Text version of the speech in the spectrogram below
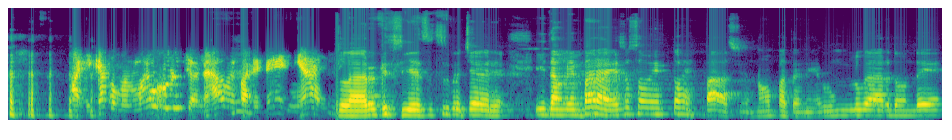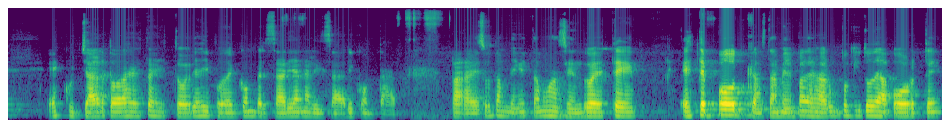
marica, como hemos evolucionado, me parece genial. Claro que sí, eso es súper chévere. Y también para eso son estos espacios, ¿no? Para tener un lugar donde escuchar todas estas historias y poder conversar y analizar y contar. Para eso también estamos haciendo este este podcast también para dejar un poquito de aporte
